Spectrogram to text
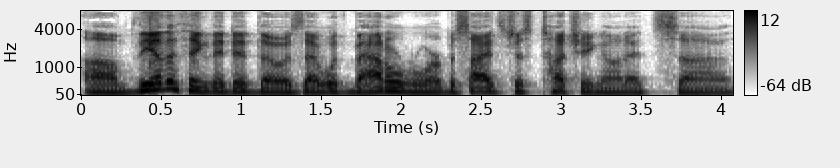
Um, the other thing they did though is that with battle roar, besides just touching on its uh,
